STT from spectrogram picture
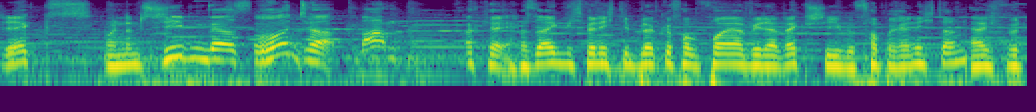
sechs. Und dann schieben wir es runter. Bam. Okay. Was eigentlich, wenn ich die Blöcke vom Feuer wieder wegschiebe? Verbrenne ich dann? Ja, ich würde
